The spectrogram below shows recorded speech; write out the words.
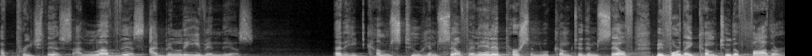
I preach this, I love this, I believe in this. That he comes to himself, and any person will come to themselves before they come to the Father.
